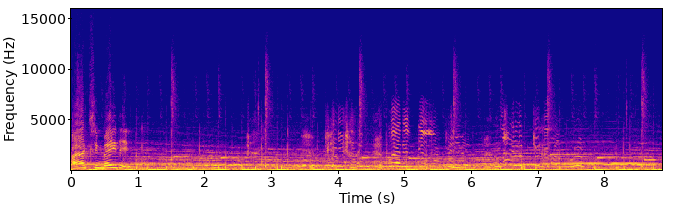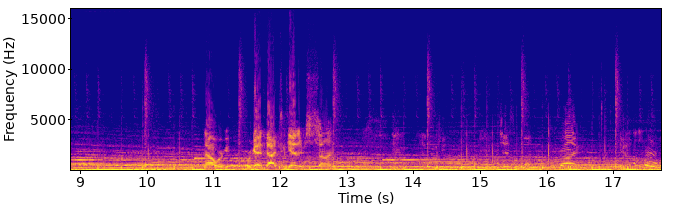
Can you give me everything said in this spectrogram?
I actually made it! We're, gonna die together, son. Just run, go.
